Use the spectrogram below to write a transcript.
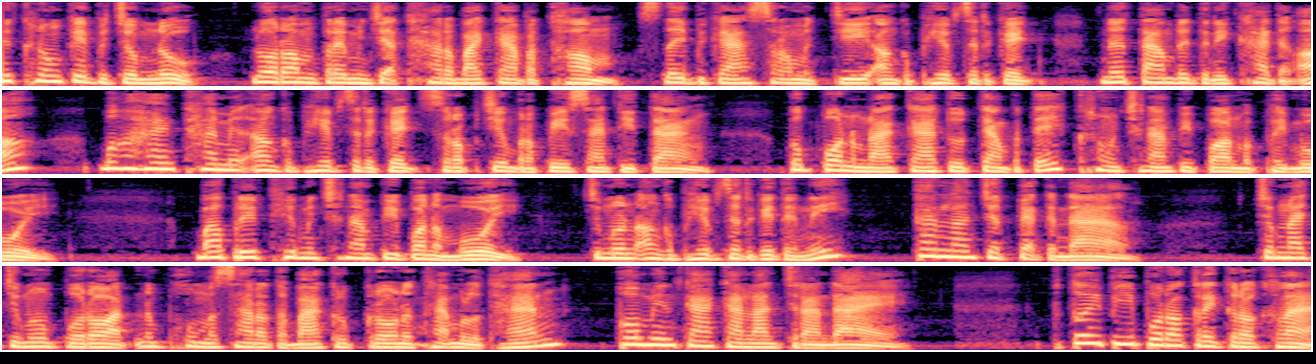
នៅក្នុងកិច្ចប្រជុំនោះលោករដ្ឋមន្ត្រីបញ្ជាក់ថារបាយការណ៍បឋមស្ដីពីការស្រង់បញ្ជីអង្គភាពសេដ្ឋកិច្ចនៅតាមរាជធានីខេត្តទាំងអស់បង្ហាញថាមានអង្គភាពសេដ្ឋកិច្ចសរុបជាង7សែនទីតាំងកំពុងដំណើរការទូទាំងប្រទេសក្នុងឆ្នាំ2021 បើប្រៀបធៀបនឹងឆ្នាំ2011ចំនួនអង្គភាពសេដ្ឋកិច្ចទាំងនេះកើនឡើងជិតពាក់កណ្ដាលចំណែកចំនួនពលរដ្ឋនិងភូមិសាស្ត្ររដ្ឋបាលគ្រប់គ្រងនៅថ្នាក់មូលដ្ឋានក៏មានការកើនឡើងច្រើនដែរផ្ទុយពីពលរដ្ឋក្រីក្រខ្លះ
